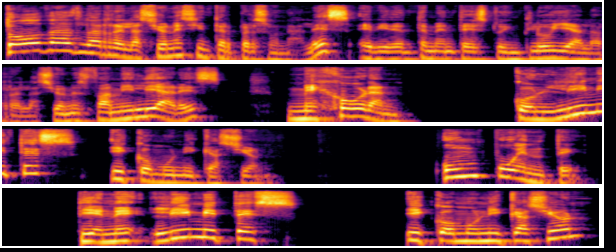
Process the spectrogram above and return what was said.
todas las relaciones interpersonales, evidentemente esto incluye a las relaciones familiares, mejoran con límites y comunicación. Un puente tiene límites y comunicación.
